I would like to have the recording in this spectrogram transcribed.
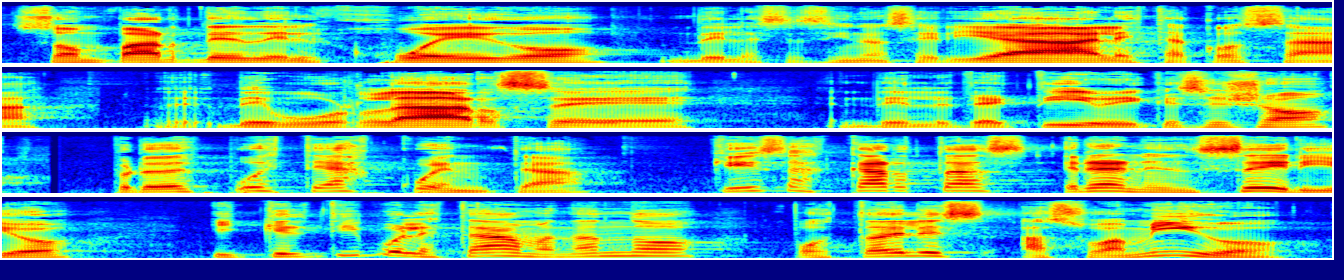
son parte del juego del asesino serial, esta cosa de, burlarse del detective y qué sé yo, pero después te das cuenta que esas cartas eran en serio y que el tipo le estaba mandando postales a su amigo.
